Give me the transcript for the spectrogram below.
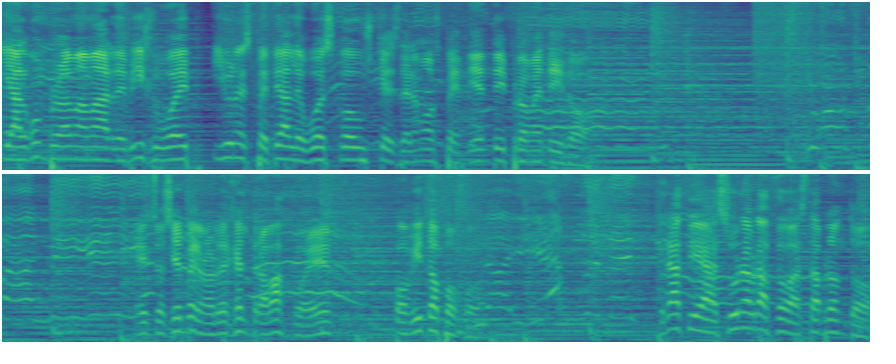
Y algún programa más de Big Wave y un especial de West Coast que tenemos pendiente y prometido. Esto siempre que nos deje el trabajo, ¿eh? Poquito a poco. Gracias, un abrazo, hasta pronto.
